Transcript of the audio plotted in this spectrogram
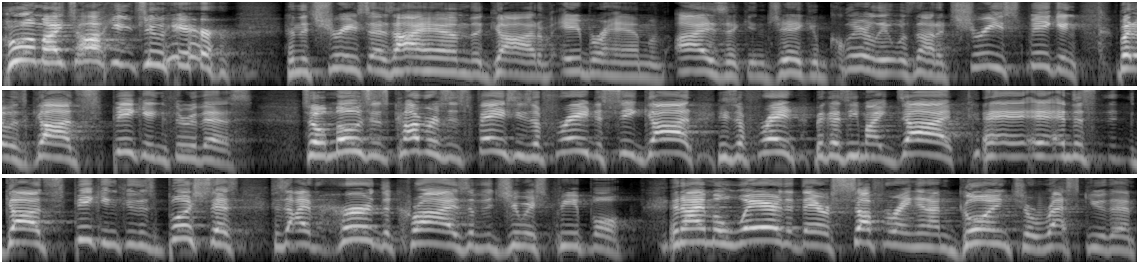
who am I talking to here? And the tree says, I am the God of Abraham, of Isaac, and Jacob. Clearly, it was not a tree speaking, but it was God speaking through this. So Moses covers his face. He's afraid to see God. He's afraid because he might die. And this God speaking through this bush says, says, I've heard the cries of the Jewish people. And I'm aware that they are suffering, and I'm going to rescue them.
